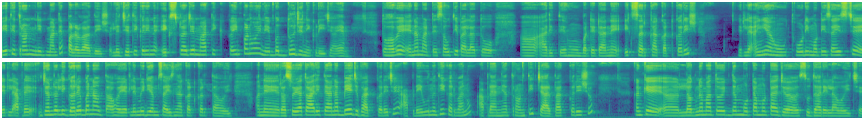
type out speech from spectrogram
બેથી ત્રણ મિનિટ માટે પલળવા દઈશ. એટલે જેથી કરીને એક્સ્ટ્રા જે માટી કંઈ પણ હોય ને એ બધું જ નીકળી જાય એમ. તો હવે એના માટે સૌથી પહેલાં તો આ રીતે હું બટેટાને એક સરખા કટ કરીશ. એટલે અહીંયા હું થોડી મોટી સાઇઝ છે, એટલે આપણે જનરલી ઘરે બનાવતા હોય એટલે મીડિયમ સાઇઝના કટ કરતા હોય. અને રસોઈયા તો આ રીતે આના બે જ ભાગ કરે છે, આપણે એવું નથી કરવાનું, આપણે આના ત્રણથી ચાર ભાગ કરીશું. કારણ કે લગ્નમાં તો એકદમ મોટા મોટા જ સુધારેલા હોય છે.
